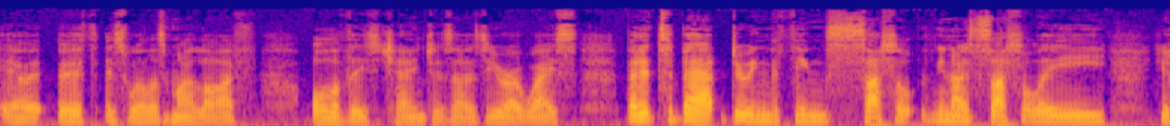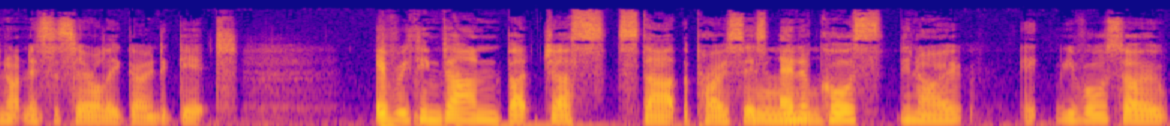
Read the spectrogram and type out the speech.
our earth as well as my life. All of these changes are zero waste, but it's about doing the things subtle, you know, subtly. You're not necessarily going to get everything done, but just start the process. And of course, you know, it, you've also,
